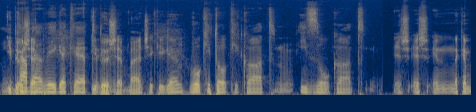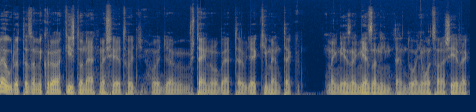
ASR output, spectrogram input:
idősebb, kábelvégeket, idősebb bácsik, igen. Vokitolkikat, izzókat. És, és én, nekem beugrott az, amikor a kis Donát mesélt, hogy, hogy a Stein Roberttel ugye kimentek megnézni, hogy mi ez a Nintendo a 80-as évek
